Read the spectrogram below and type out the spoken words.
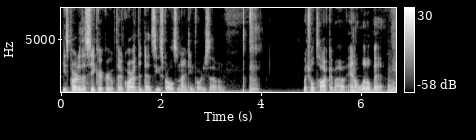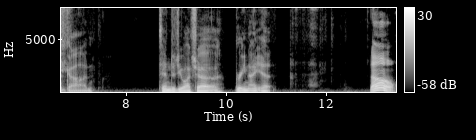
He's part of the secret group that acquired the Dead Sea Scrolls in 1947, which we'll talk about in a little bit. Oh God. Tim, did you watch uh Green Knight yet? No,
